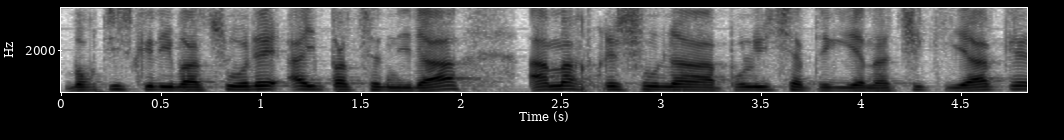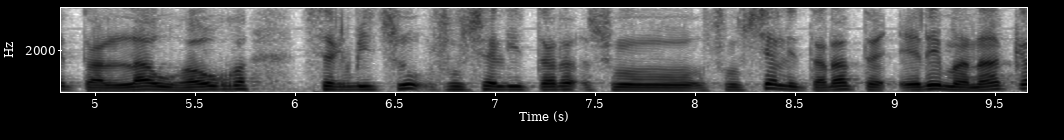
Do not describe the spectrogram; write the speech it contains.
bortizkeri batzu ere aipatzen dira, amar presuna poliziategian atxikiak eta lau haur zerbitzu sozialitar, so, sozialetarat ere manak,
